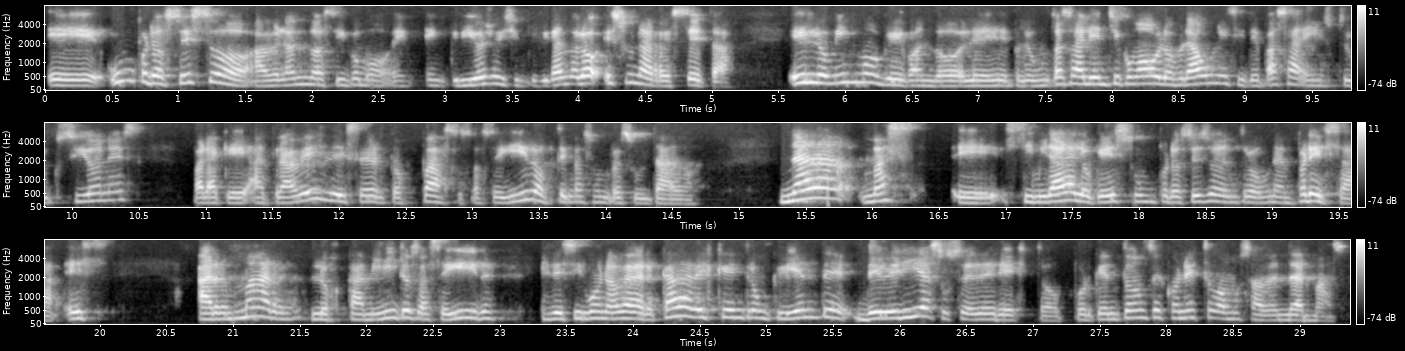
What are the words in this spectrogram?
eh, un proceso, hablando así como en, criollo y simplificándolo, es una receta. Es lo mismo que cuando le preguntas a alguien, chico, ¿cómo hago los brownies? y te pasa instrucciones para que a través de ciertos pasos a seguir obtengas un resultado. Nada más eh, similar a lo que es un proceso dentro de una empresa. Es armar los caminitos a seguir, es decir, bueno, a ver, cada vez que entra un cliente debería suceder esto, porque entonces con esto vamos a vender más.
